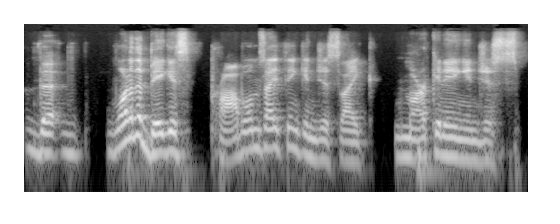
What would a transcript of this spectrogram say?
the one of the biggest problems I think in just like marketing and just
